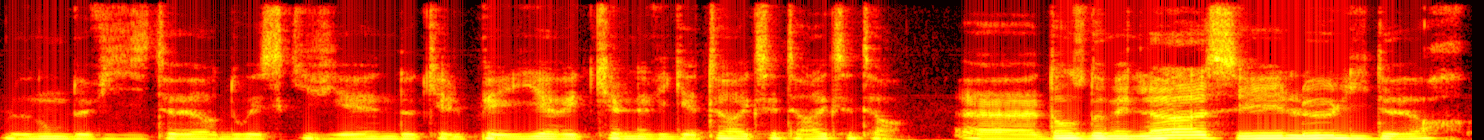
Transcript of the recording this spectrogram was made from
le nombre de visiteurs, d'où est-ce qu'ils viennent, de quel pays, avec quel navigateur, etc. etc. dans ce domaine-là, c'est le leader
